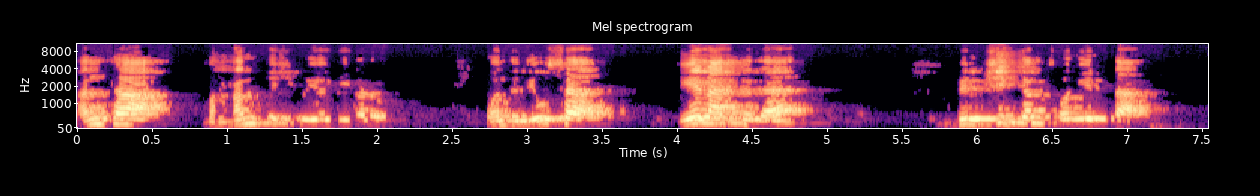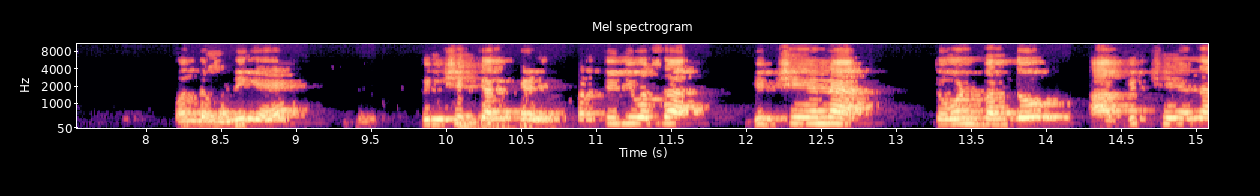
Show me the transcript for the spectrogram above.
ಅಂಥ ಮಹಾಂತ ಶಿವಯೋಗಿಗಳು ಒಂದು ದಿವಸ ಏನಾಗ್ತದ? ಭಿಕ್ಷಿಕಂತ ಹೋಗಿರ್ತಾರೆ. ಒಂದು ಮನೆಗೆ ಭಿಕ್ಷಿಕ್ ಅಂತ ಹೇಳಿ ಪ್ರತಿ ದಿವಸ ಭಿಕ್ಷೆಯನ್ನ ತಗೊಂಡ್ ಬಂದು ಆ ಭಿಕ್ಷೆಯನ್ನ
